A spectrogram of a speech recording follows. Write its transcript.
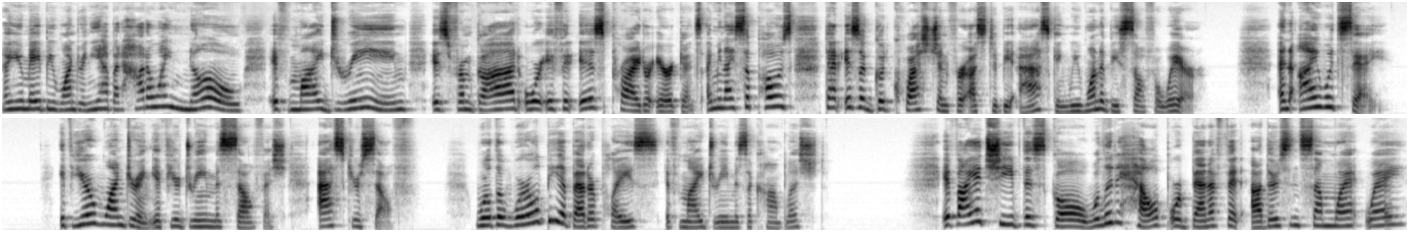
Now, you may be wondering, yeah, but how do I know if my dream is from God or if it is pride or arrogance? I mean, I suppose that is a good question for us to be asking. We want to be self aware. And I would say, if you're wondering if your dream is selfish, ask yourself, will the world be a better place if my dream is accomplished? If I achieve this goal, will it help or benefit others in some way?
